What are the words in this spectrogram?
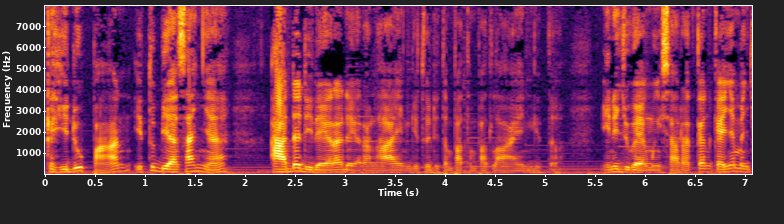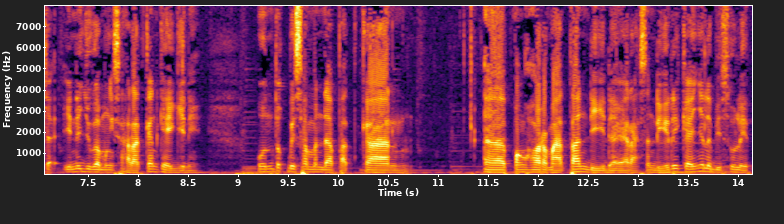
kehidupan itu biasanya ada di daerah-daerah lain gitu di tempat-tempat lain gitu. Ini juga yang mengisyaratkan kayaknya ini juga mengisyaratkan kayak gini. Untuk bisa mendapatkan uh, penghormatan di daerah sendiri kayaknya lebih sulit.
